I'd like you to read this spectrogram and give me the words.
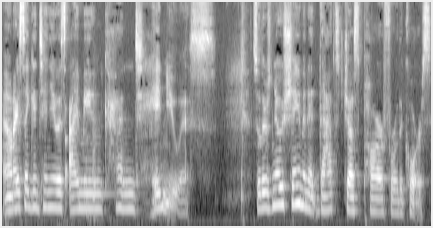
And when I say continuous, I mean continuous. So there's no shame in it. That's just par for the course.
